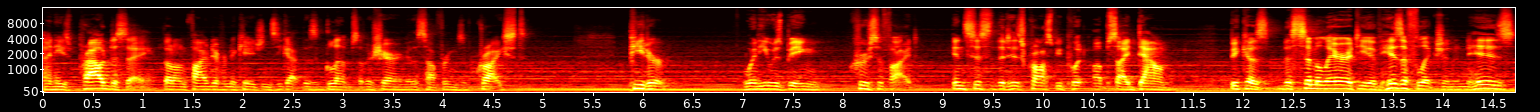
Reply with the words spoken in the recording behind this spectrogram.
and he's proud to say that on five different occasions he got this glimpse of a sharing of the sufferings of Christ. Peter, when he was being crucified, insisted that his cross be put upside down because the similarity of his affliction and his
